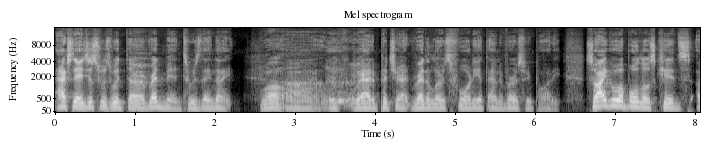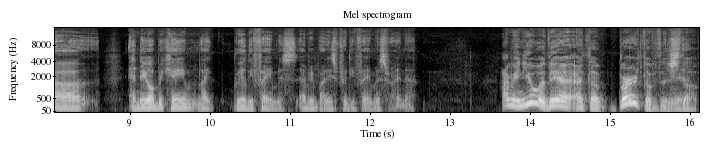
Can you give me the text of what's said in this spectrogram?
Actually, I just was with uh, Redman Tuesday night. Wow. Uh, we, we had a picture at Red Alert's 40th anniversary party. So I grew up all those kids, uh, and they all became like really famous. Everybody's pretty famous right now. I mean, you were there at the birth of this stuff.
